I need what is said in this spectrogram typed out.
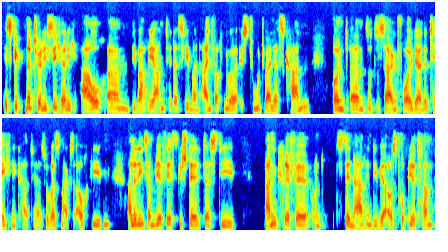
Es gibt natürlich sicherlich auch ähm, die Variante, dass jemand einfach nur es tut, weil er es kann und ähm, sozusagen Freude an der Technik hat. Ja, sowas mag es auch geben. Allerdings haben wir festgestellt, dass die Angriffe und Szenarien, die wir ausprobiert haben,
